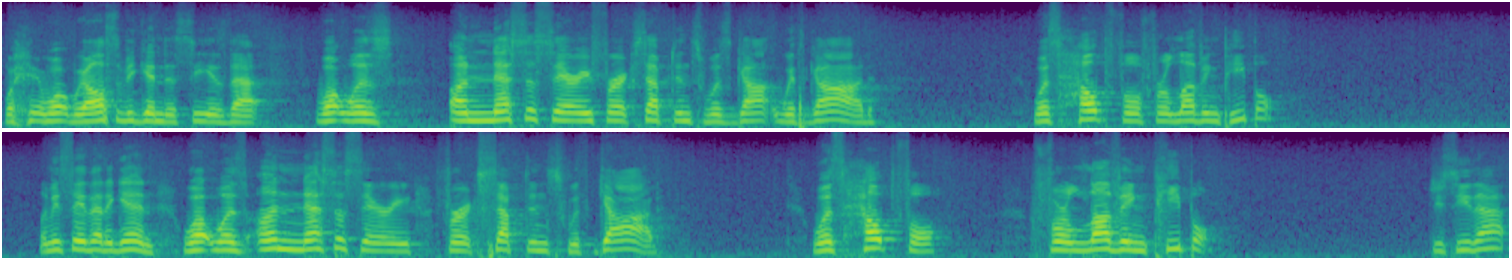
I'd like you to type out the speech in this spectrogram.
What we also begin to see is that what was unnecessary for acceptance was God, with God was helpful for loving people. Let me say that again. What was unnecessary for acceptance with God was helpful for loving people. Do you see that?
